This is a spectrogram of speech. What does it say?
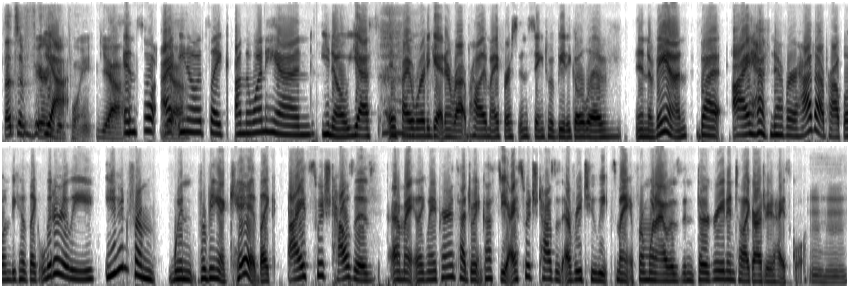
That's a very Yeah. good point. Yeah. And so Yeah. I, you know, it's like on the one hand, you know, yes, if I were to get in a rut, probably my first instinct would be to go live in a van. But I have never had that problem because, like, literally, even from when for being a kid, like I switched houses. And my like my parents had joint custody. I switched houses every two weeks. My from when I was in third grade until I graduated high school. mm-hmm.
